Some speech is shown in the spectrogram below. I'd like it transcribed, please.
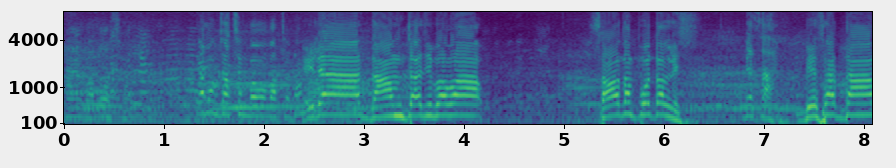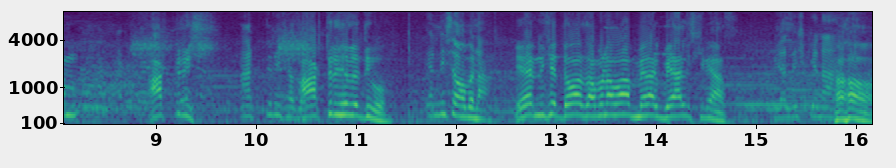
হ্যাঁ ভালো আছেন কেমন যাচ্ছেন বাবা বাচ্চাটা? এটা দাম চাচি বাবা চাওয়া দাম পঁয়তাল্লিশ। বেচা। বেচার দাম আটত্রিশ। আটত্রিশ হাজার। আটত্রিশ হলে দিব। এর নিচে হবে না? এর নিচে দেওয়া যাবে না বাবা মেলা বিয়াল্লিশ কিনে আছে বিয়াল্লিশ কেনা? হ্যাঁ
